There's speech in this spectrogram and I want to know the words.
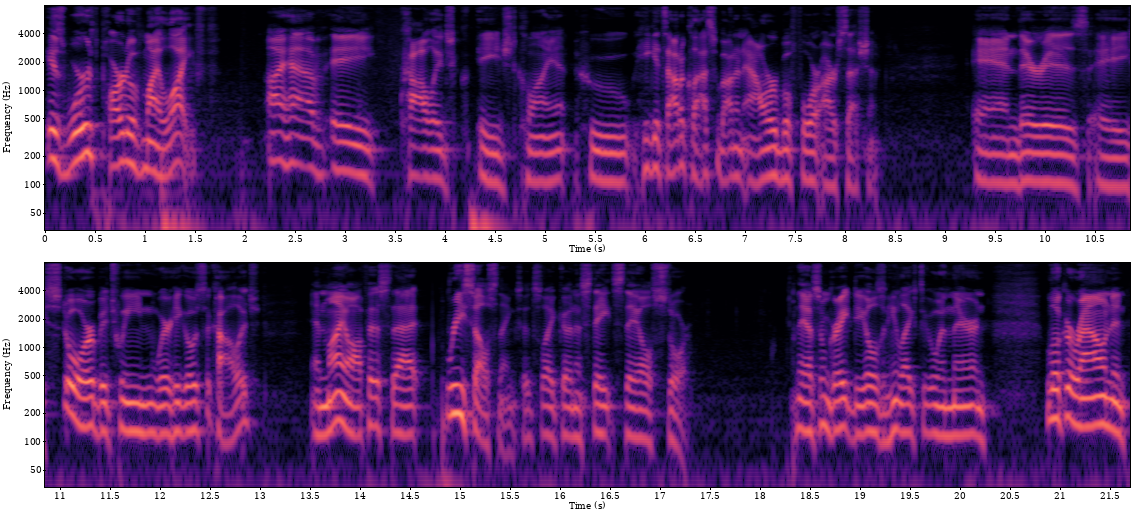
is worth part of my life? I have a college aged client who he gets out of class about an hour before our session and there is a store between where he goes to college and my office that resells things. It's like an estate sale store. They have some great deals, and he likes to go in there and look around. And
